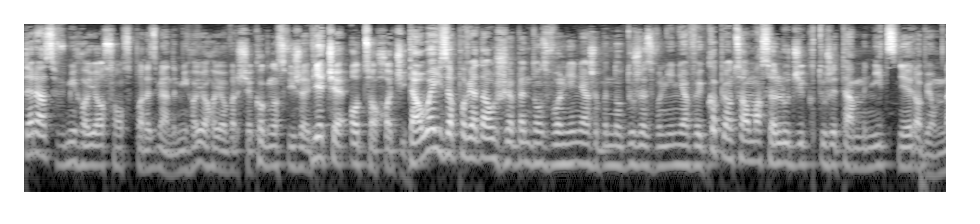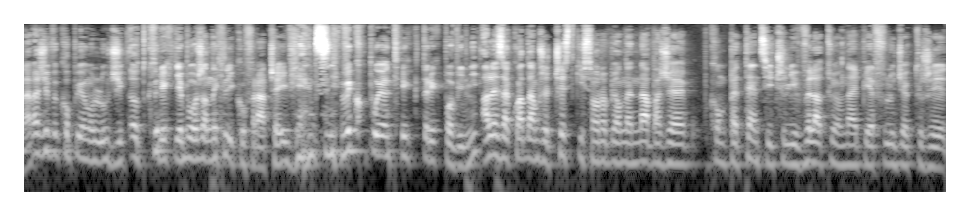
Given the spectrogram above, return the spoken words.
teraz w Mihoyo są spore zmiany. Mihoyo, Hoyo, wersję Kognosfirze, wiecie o co chodzi. Dawei zapowiadał, że będą zwolnienia, że będą duże zwolnienia, wykopią całą masę ludzi, którzy tam nic nie robią. Na razie wykopują ludzi, od których nie było żadnych lików raczej, więc nie wykupują tych, których powinni, ale zakładam, że czystki są robione na bazie kompetencji, czyli wylatują najpierw ludzie, którzy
